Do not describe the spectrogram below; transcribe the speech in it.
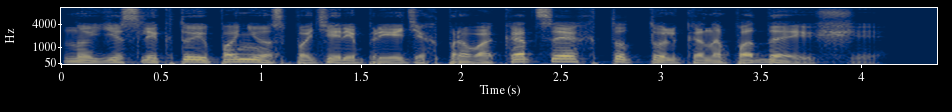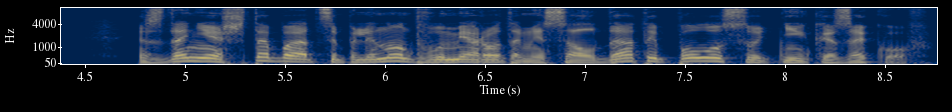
но если кто и понес потери при этих провокациях, то только нападающие. Здание штаба оцеплено двумя ротами солдат и полусотней казаков.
